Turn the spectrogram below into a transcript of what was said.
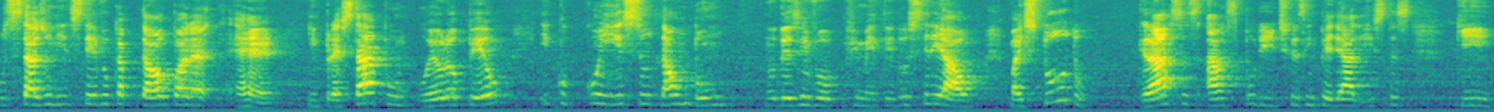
os Estados Unidos teve o capital para é, emprestar para o europeu e com isso dar um boom no desenvolvimento industrial. Mas tudo graças às políticas imperialistas que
